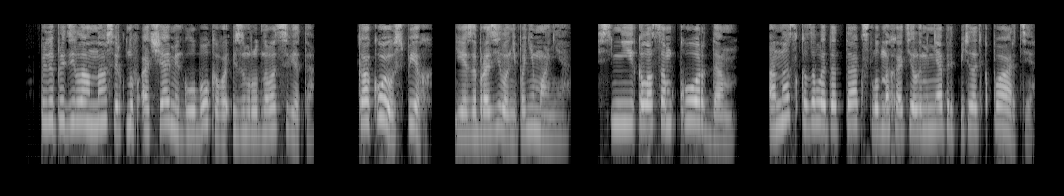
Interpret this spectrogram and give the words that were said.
— предупредила она, сверкнув очами глубокого изумрудного цвета. «Какой успех?» — я изобразила непонимание. «С Николасом Кордом». Она сказала это так, словно хотела меня припечатать к парте.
